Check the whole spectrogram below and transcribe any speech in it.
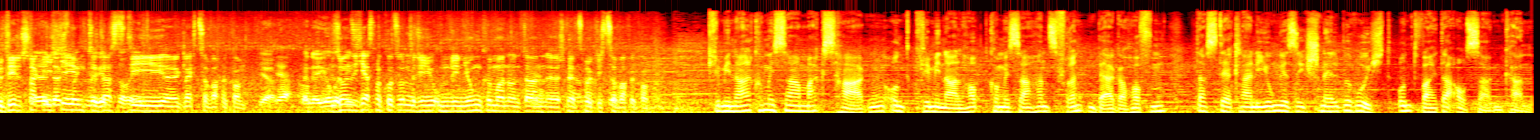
Mit denen schnacke Äh, ich eben, dass die äh, gleich zur Wache kommen. Ja. Wenn der Die Junge sollen sich erst mal kurz um den, um den Jungen kümmern und dann äh, schnellstmöglich zur Wache kommen. Kriminalkommissar Max Hagen und Kriminalhauptkommissar Hans Fröndenberger hoffen, dass der kleine Junge sich schnell beruhigt und weiter aussagen kann.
